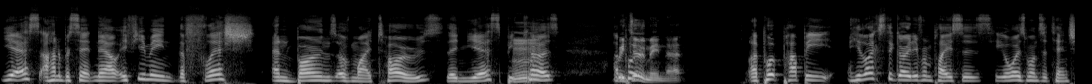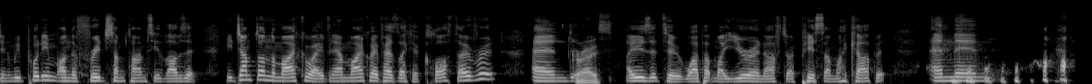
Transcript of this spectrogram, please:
yes, 100%. Now, if you mean the flesh and bones of my toes, then yes, because I we put, do mean that. I put Puppy, he likes to go different places. He always wants attention. We put him on the fridge sometimes. He loves it. He jumped on the microwave, and our microwave has like a cloth over it. And Gross. I use it to wipe up my urine after I piss on my carpet. And then.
